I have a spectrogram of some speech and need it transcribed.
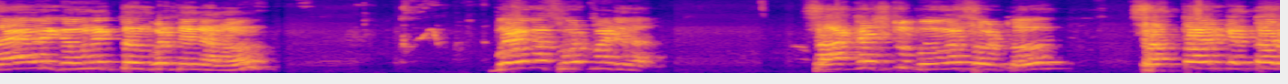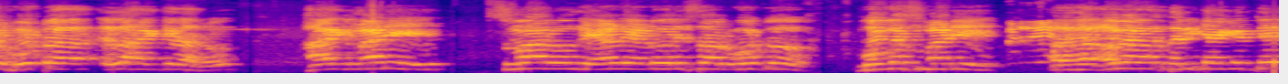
ಸಾಹೇಬ್ರಿಗೆ ಗಮನಕ್ಕೆ ತಂದು ಬಿಡ್ತೇನೆ ನಾನು. ಬೋಗಸ್ ಓಟ್ ಮಾಡಿದ. ಸಾಕಷ್ಟು ಬೋಗಸ್ ಓಟು ಸತ್ತವ್ರು ಕೆತ್ತವ್ರ ಓಟ ಎಲ್ಲ ಹಾಕಿದಾರು. ಹಾಗೆ ಮಾಡಿ ಸುಮಾರು ಒಂದು ಎರಡು, ಎರಡೂವರೆ ಸಾವಿರ ಓಟು ಬೋಗಸ್ ಮಾಡಿ ಅವ್ಯವಹಾರ ತನಿಖೆ ಆಗೈತೆ,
